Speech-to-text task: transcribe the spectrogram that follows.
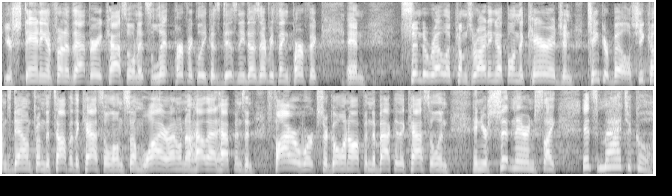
You're standing in front of that very castle, and it's lit perfectly because Disney does everything perfect. And Cinderella comes riding up on the carriage, and Tinkerbell, she comes down from the top of the castle on some wire. I don't know how that happens. And fireworks are going off in the back of the castle, and, and you're sitting there and it's like, it's magical.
